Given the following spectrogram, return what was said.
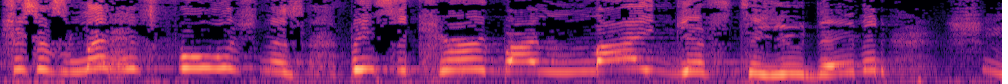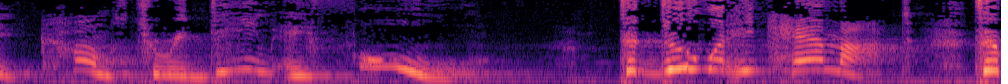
She says, Let his foolishness be secured by my gifts to you, David. She comes to redeem a fool to do what he cannot, to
